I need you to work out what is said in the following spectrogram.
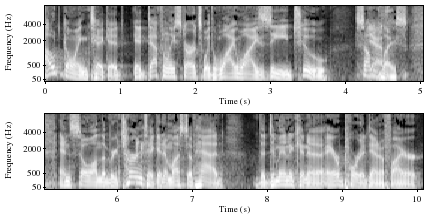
outgoing ticket, it definitely starts with YYZ to someplace. And so on the return ticket, it must have had the Dominican uh, airport identifier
